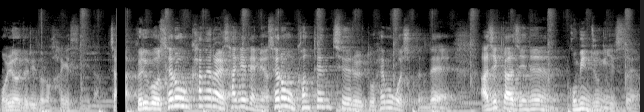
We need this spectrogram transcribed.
올려드리도록 하겠습니다. 자 그리고 새로운 카메라를 사게 되면 새로운 컨텐츠를 또 해보고 싶은데 아직까지는 고민 중이 있어요.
